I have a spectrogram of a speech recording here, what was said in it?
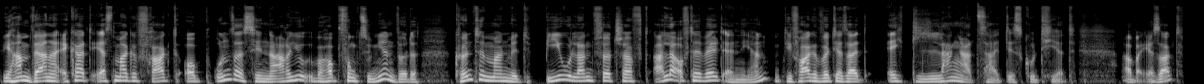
Wir haben Werner Eckert erstmal gefragt, ob unser Szenario überhaupt funktionieren würde. Könnte man mit Biolandwirtschaft alle auf der Welt ernähren? Die Frage wird ja seit echt langer Zeit diskutiert. Aber er sagt,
